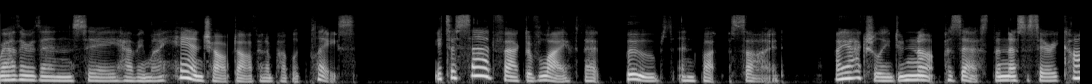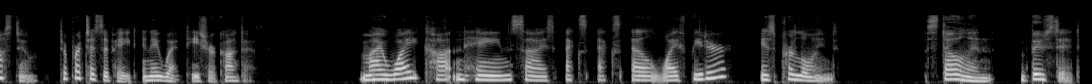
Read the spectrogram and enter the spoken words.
rather than, say, having my hand chopped off in a public place. It's a sad fact of life that, boobs and butt aside, I actually do not possess the necessary costume to participate in a wet t shirt contest. My white cotton Hanes size XXL wife beater is purloined. Stolen, boosted,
